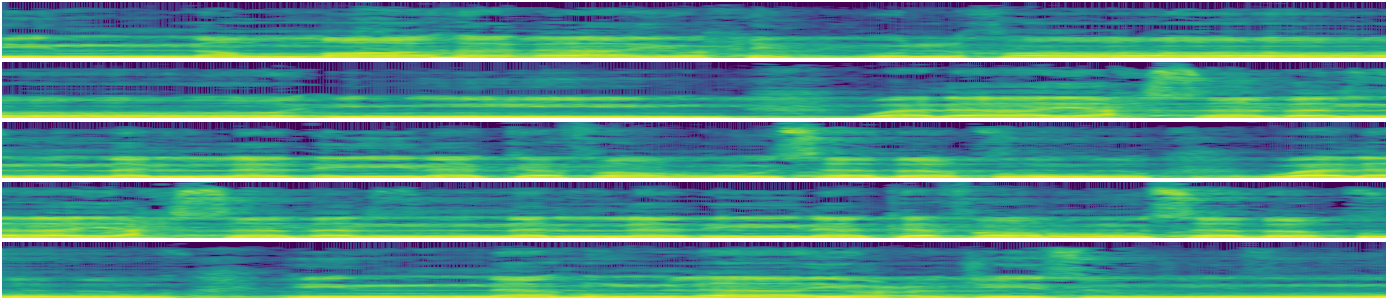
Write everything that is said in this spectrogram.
إن الله لا يحب الخائنين ولا يحسبن الذين كفروا سبقوا ولا يحسبن الذين كفروا سبقوا إنهم لا يعجزون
